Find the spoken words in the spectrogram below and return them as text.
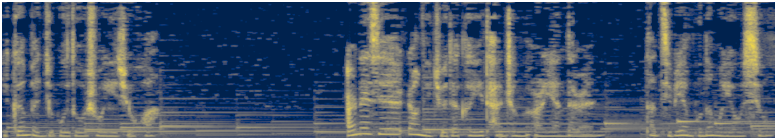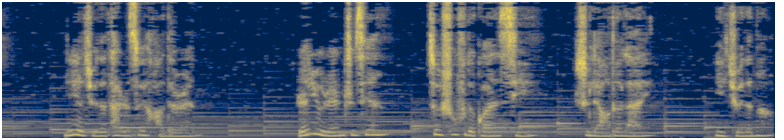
你根本就不会多说一句话。而那些让你觉得可以坦诚而言的人，他即便不那么优秀，你也觉得他是最好的人。人与人之间最舒服的关系是聊得来，你觉得呢？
